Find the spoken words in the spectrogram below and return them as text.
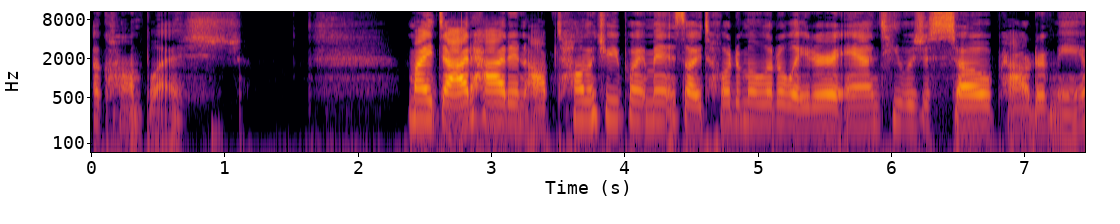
accomplished my dad had an optometry appointment, so I told him a little later, and he was just so proud of me.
